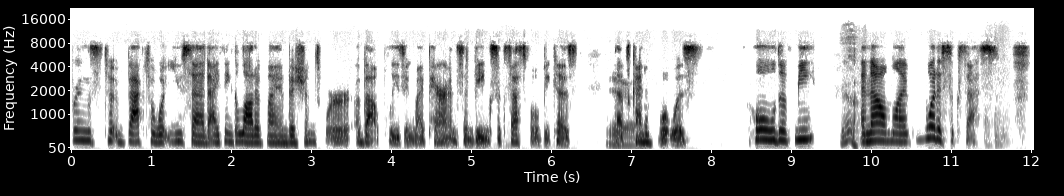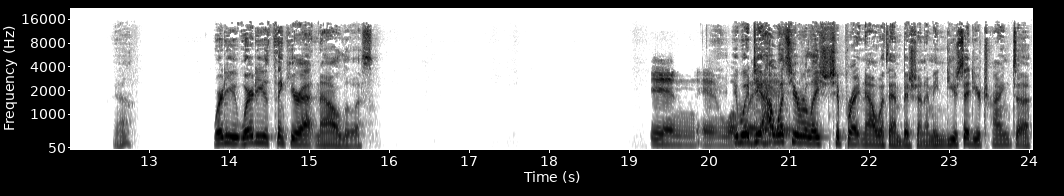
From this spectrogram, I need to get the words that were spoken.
brings to back to what you said i think a lot of my ambitions were about pleasing my parents and being successful because that's kind of what was hold of me Yeah. and now i'm like what a success Yeah. Where do you where do you think you're at now, Lewis? in in what It would- do you- how, way? what's your relationship right now with ambition? I mean, you said you're trying to.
